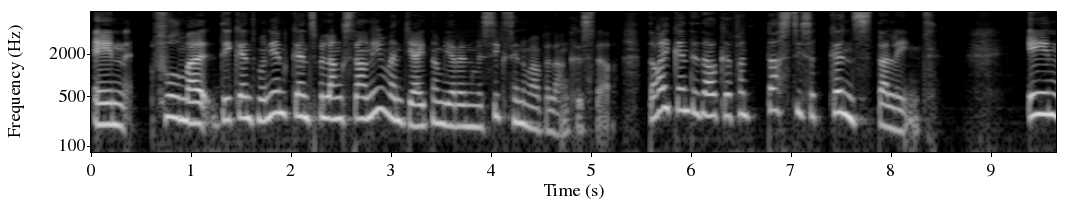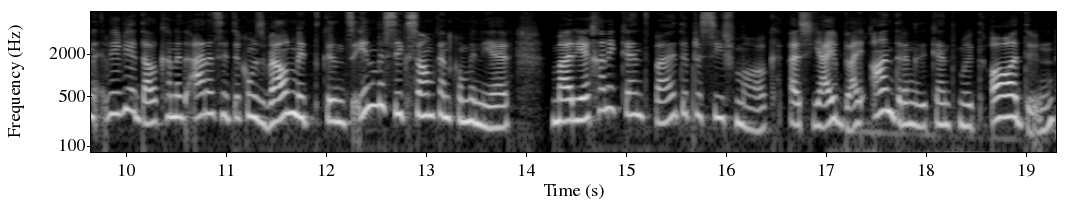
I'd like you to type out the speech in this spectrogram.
En voel maar die kind moenie in kuns belangstel nie want jy het nou meer in musiek sinema belang gestel. Daai kind het dalk 'n fantastiese kunstalent. En wie weet dalk kan dit eers in die toekoms wel met kuns en musiek saam kan kombineer, maar jy gaan die kind baie depressief maak as jy bly aandring die kind moet A doen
